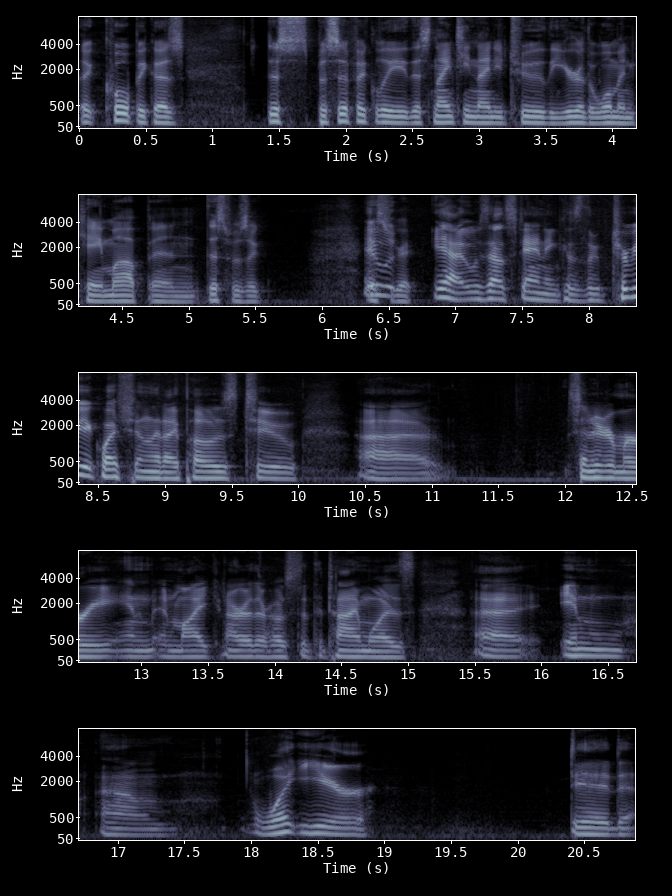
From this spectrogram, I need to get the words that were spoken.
uh, cool because this specifically, this 1992, the year the woman came up, and this was a It was, great. yeah, it was outstanding because the trivia question that I posed to uh, Senator Murray and, and Mike and our other host at the time was uh, in um, what year did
